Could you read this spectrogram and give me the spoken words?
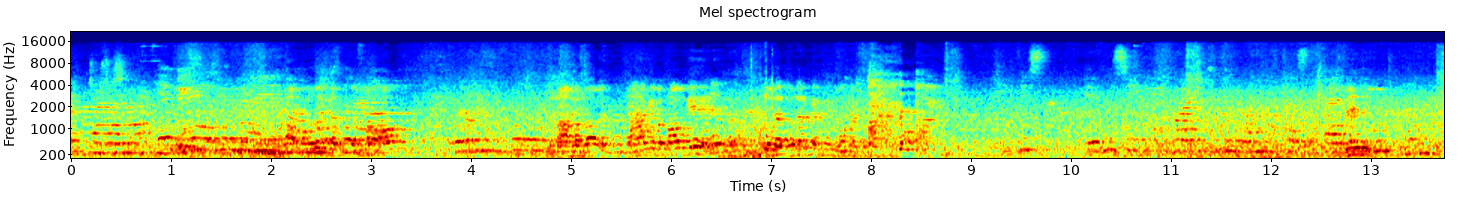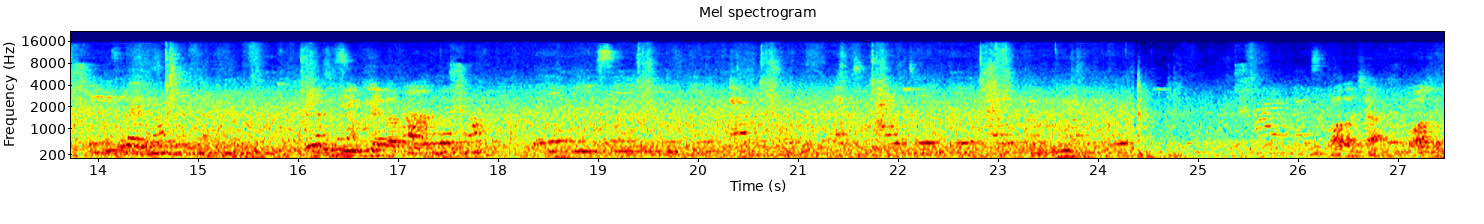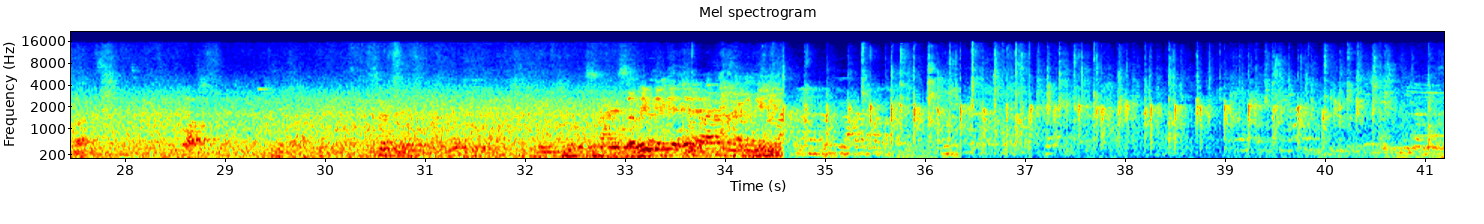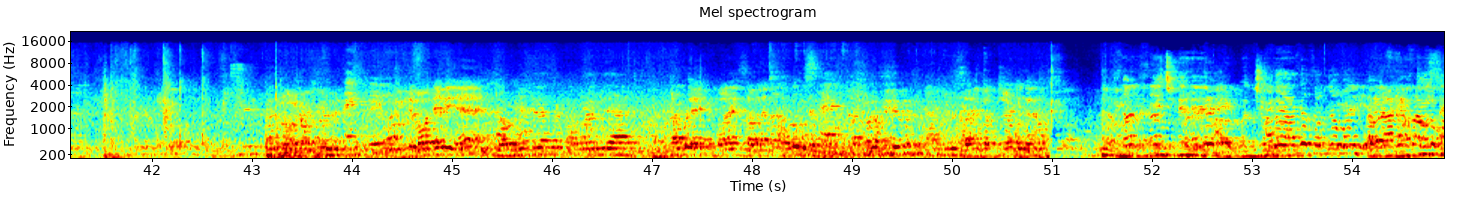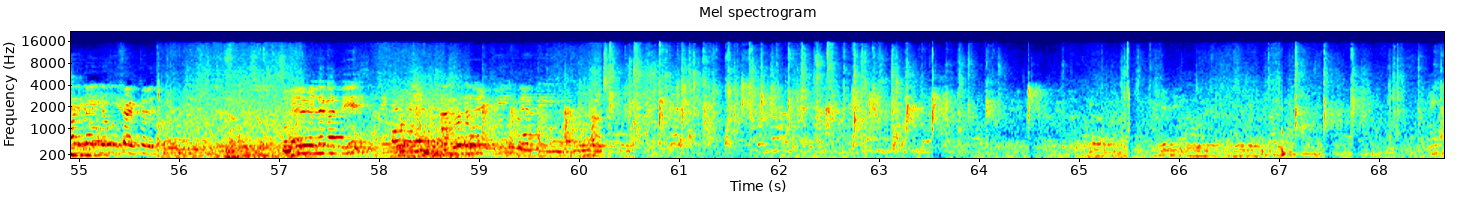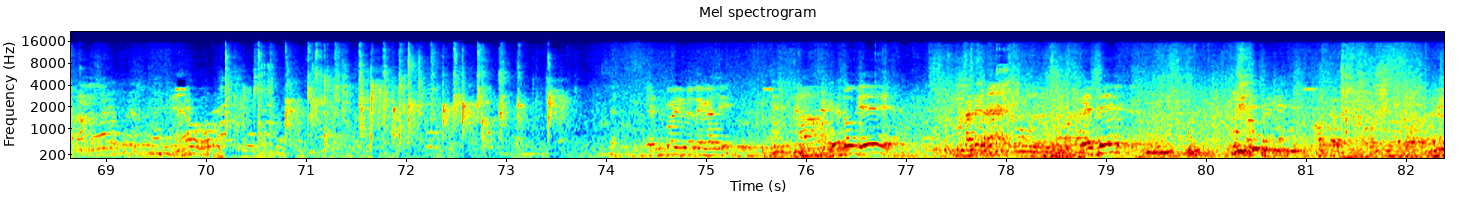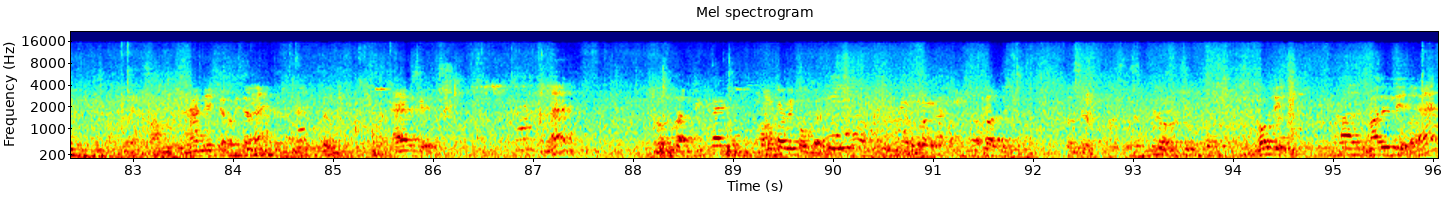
हाँ बताओ यहाँ के बताओगे? उधर उधर करके बोलो बहुत अच्छा बहुत सुंदर सभी के लिए है थैंक यू खिलौने भी हैं कपड़े बड़े सब है ना बुक्स हैं सारे बच्चों को दे बीच में है और बच्चों को। हाथों से मिलेगा जी। दोगे? हैं? कैसे हाँ नीचे रखते हैं ऐसे हैं भी दो बहुत हमारे लिए हैं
